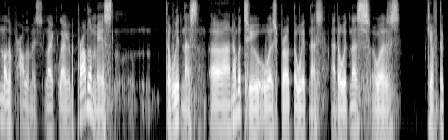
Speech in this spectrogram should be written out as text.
not the problem is like like the problem is the witness. Uh, number two was brought the witness, and the witness was give the,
